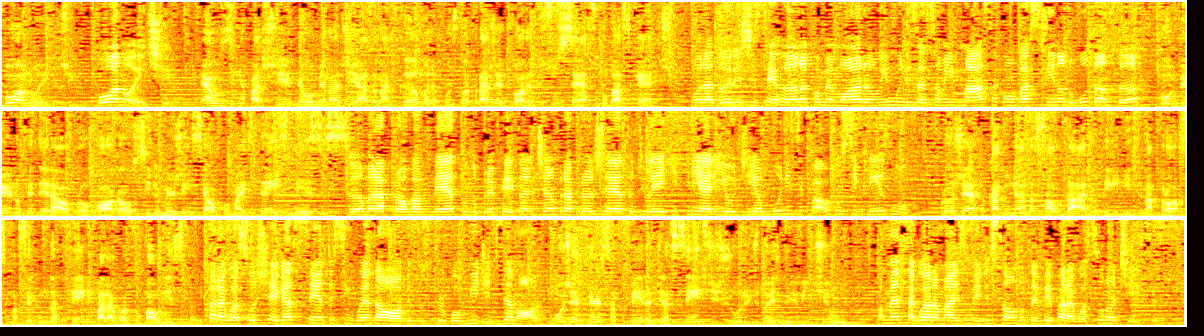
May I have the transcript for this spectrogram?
Boa noite. Boa noite. Elzinha Pacheco é homenageada na Câmara por sua trajetória de sucesso no basquete. Moradores de Serrana comemoram imunização em massa com vacina do Butantan. Governo federal prorroga auxílio emergencial por mais três meses. Câmara aprova veto do prefeito Antian para projeto de lei que criaria o Dia Municipal do Ciclismo. Projeto Caminhada Saudável tem início na próxima segunda-feira em Paraguaçu Paulista. E Paraguaçu chega a 150 óbitos por Covid-19. Hoje é terça-feira, dia 6 de julho de 2021. Começa agora mais uma edição do TV Paraguaçu Notícias.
